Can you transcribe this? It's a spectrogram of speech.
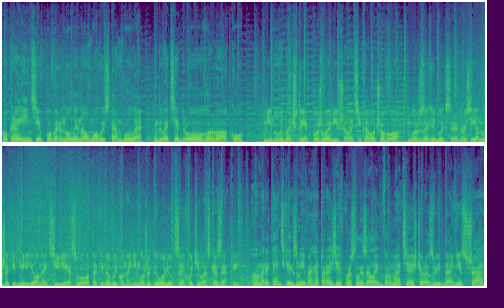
Українців повернули на умови Стамбула 22-го року. Ні, ну ви бачите, як пожвавішала. Цікаво чого? Бо ж загиблих серед росіян вже під мільйона цілі СВО так і не виконані. Може, ти Олю це хотіла сказати? У американських змі багато разів прослизала інформація, що розвіддані США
